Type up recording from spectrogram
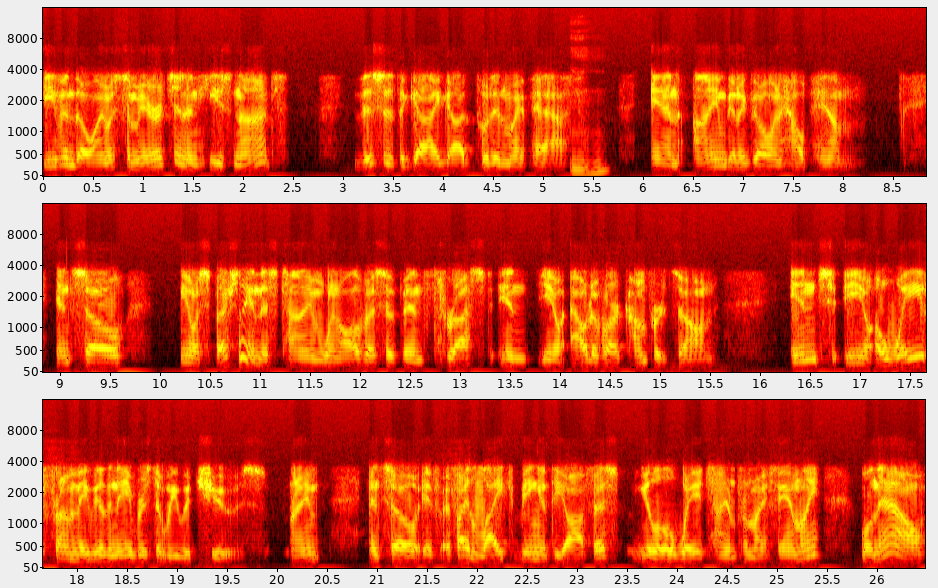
Even though I'm a Samaritan and he's not, this is the guy God put in my path, hmm and I'm going to go and help him." And so, you know, especially in this time when all of us have been thrust in, you know, out of our comfort zone, into you know, away from maybe the neighbors that we would choose, right? And so if if I like being at the office, get a little away time from my family, well now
